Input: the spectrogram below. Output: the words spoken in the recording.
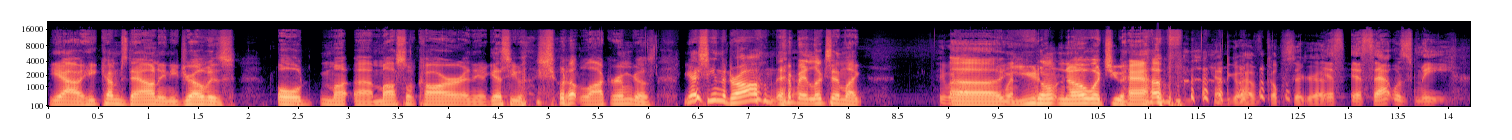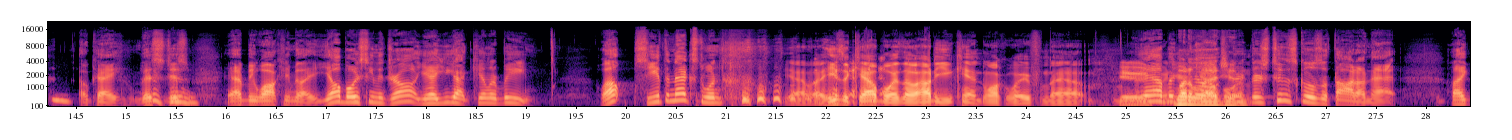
yeah. He comes down and he drove his old mu- uh, muscle car, and I guess he showed up in the locker room. and Goes, you guys seen the draw? And everybody looks at him like, He went uh, out, went, you don't know what you have. had to go have a couple cigarettes. If if that was me, okay, this just I'd be walking and be like, "Y'all boys seen the draw? Yeah, you got Killer B. Well, see you at the next one." Yeah, but he's a cowboy though. How do you, you can't walk away from that? yeah, but What a know, legend. There's two schools of thought on that. Like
